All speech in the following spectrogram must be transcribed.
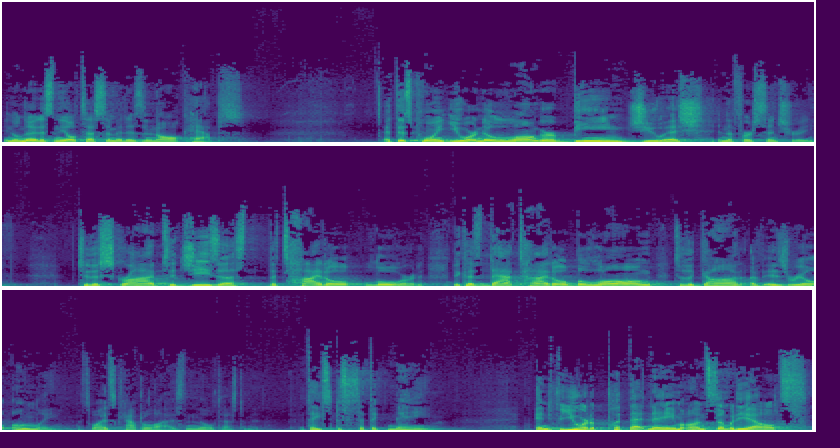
And you'll notice in the Old Testament it is in all caps. At this point, you are no longer being Jewish in the first century to ascribe to Jesus the title Lord, because that title belonged to the God of Israel only. That's why it's capitalized in the Old Testament. It's a specific name. And if you were to put that name on somebody else,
